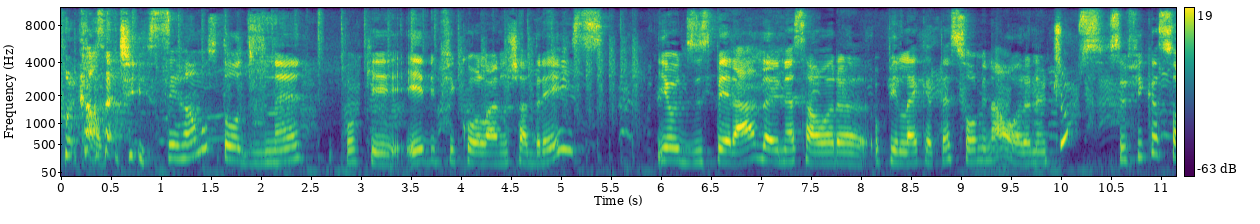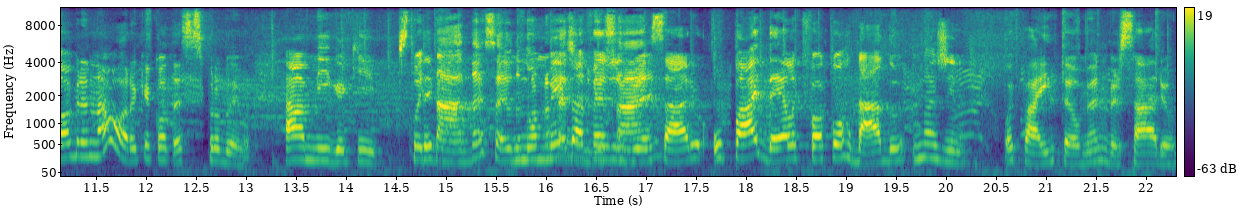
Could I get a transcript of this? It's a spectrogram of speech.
Por causa disso. Ferramos todos, né? Porque ele ficou lá no xadrez e eu desesperada, e nessa hora o pileque até some na hora, né? Tchups! Você fica sóbria na hora que acontece esse problema. A amiga que Coitada, saiu do no meio da festa de aniversário. o pai dela que foi acordado. Imagina. Oi, pai, então, meu aniversário,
